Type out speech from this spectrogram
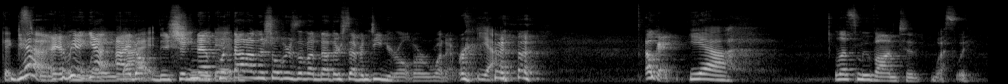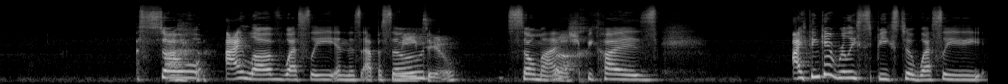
fix. Yeah, I mean, yeah, I don't. You shouldn't have put that on the shoulders of another seventeen-year-old or whatever. Yeah. okay. Yeah. Let's move on to Wesley. So uh, I love Wesley in this episode. Me too. So much Ugh. because I think it really speaks to Wesley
